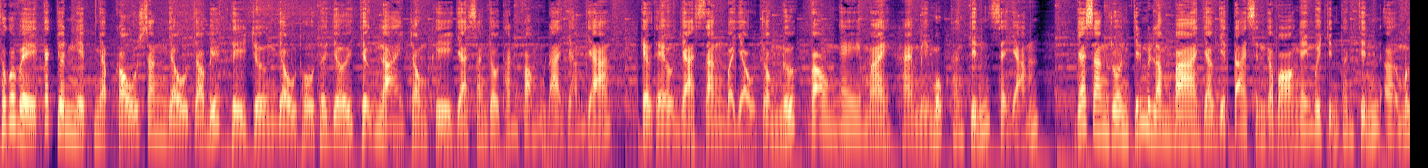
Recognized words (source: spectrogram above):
Thưa quý vị, các doanh nghiệp nhập khẩu xăng dầu cho biết thị trường dầu thô thế giới chững lại trong khi giá xăng dầu thành phẩm đã giảm giá, kéo theo giá xăng và dầu trong nước vào ngày mai 21 tháng 9 sẽ giảm. Giá xăng RON 953 giao dịch tại Singapore ngày 19 tháng 9 ở mức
